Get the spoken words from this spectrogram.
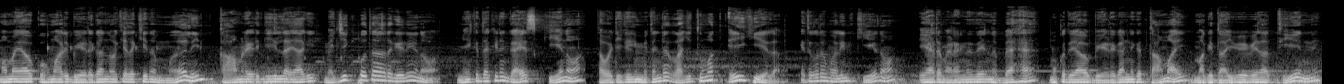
ම යව කොහමරි බේරගන්නවා කියලා කියන මලින් කාමරයට ගිහිල්ලා යාගේ මැජික් පොතාරගෙනනවා මේක දකින ගයිස් කියනවා තවටිකින් මෙතැට රජතුමත් ඒ කියලා. එතකොට මලින් කියනවා එයට මැරන්න දෙන්න බැහැ. මොක දෙයාව බේරගන්න එක තමයි මගේ දයිව වෙලා තියෙන්නේ.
